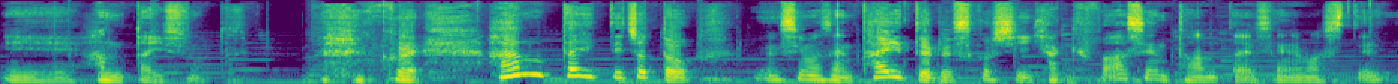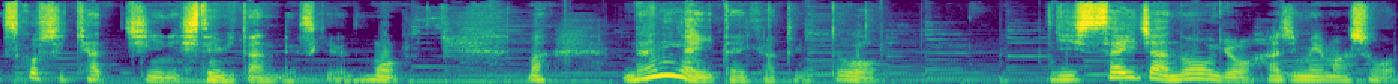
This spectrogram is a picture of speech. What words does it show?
えー、反対するんです。これ、反対ってちょっと、すいません、タイトル少し100%反対されますって少しキャッチーにしてみたんですけれども、まあ、何が言いたいかというと、実際じゃあ農業を始めましょ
